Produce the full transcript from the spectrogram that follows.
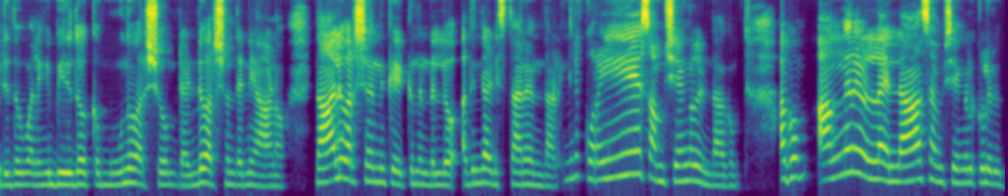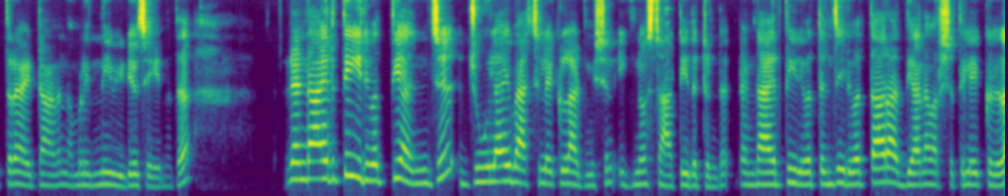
ബിരുദവും അല്ലെങ്കിൽ ബിരുദമൊക്കെ മൂന്ന് വർഷവും രണ്ട് വർഷം തന്നെയാണോ? നാല് വർഷം എന്ന് കേൾക്കുന്നുണ്ടല്ലോ അതിന്റെ അടിസ്ഥാനം എന്താണ്? ഇങ്ങനെ കുറേ സംശയങ്ങൾ ഉണ്ടാകും അപ്പം അങ്ങനെയുള്ള എല്ലാ സംശയങ്ങൾക്കുള്ള ഒരു ഉത്തരമായിട്ടാണ് നമ്മൾ ഇന്ന് ഈ വീഡിയോ ചെയ്യുന്നത്. രണ്ടായിരത്തി ഇരുപത്തി അഞ്ച് ജൂലൈ ബാച്ചിലേക്കുള്ള അഡ്മിഷൻ ഇഗ്നോ സ്റ്റാർട്ട് ചെയ്തിട്ടുണ്ട്. രണ്ടായിരത്തി ഇരുപത്തി അഞ്ച് ഇരുപത്തി ആറ് അധ്യയന വർഷത്തിലേക്കുള്ള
